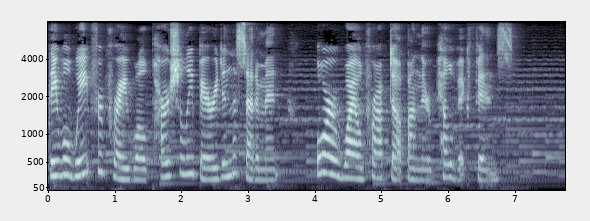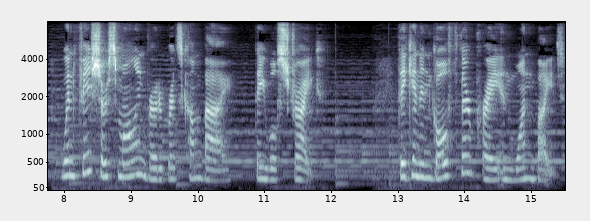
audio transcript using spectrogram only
They will wait for prey while partially buried in the sediment or while propped up on their pelvic fins. When fish or small invertebrates come by, they will strike. They can engulf their prey in one bite.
